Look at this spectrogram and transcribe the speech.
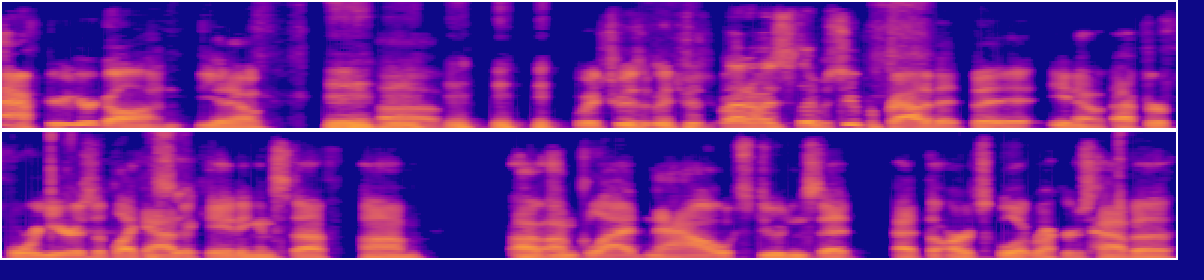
after you're gone, you know, um, which was which was I was super proud of it. But it, you know, after four years of like advocating and stuff, um, I, am glad now students at at the art school at Rutgers have a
